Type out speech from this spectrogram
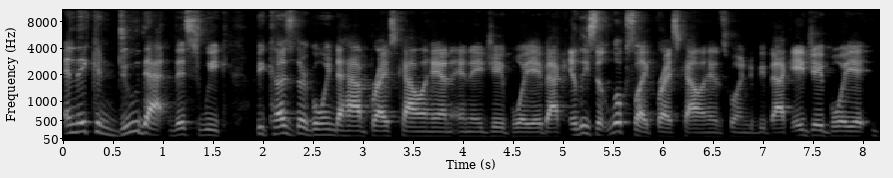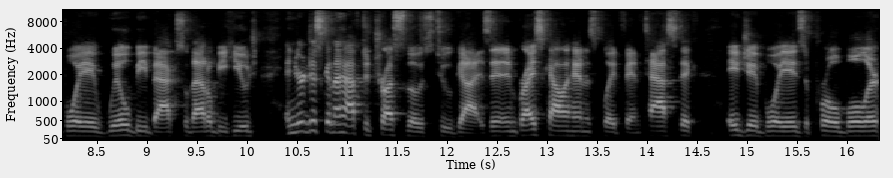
And they can do that this week because they're going to have Bryce Callahan and AJ Bouye back. At least it looks like Bryce Callahan's going to be back. AJ Bouye, Bouye will be back, so that'll be huge. And you're just going to have to trust those two guys. And Bryce Callahan has played fantastic. AJ Bouye is a pro bowler.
